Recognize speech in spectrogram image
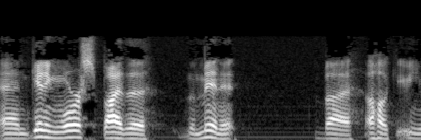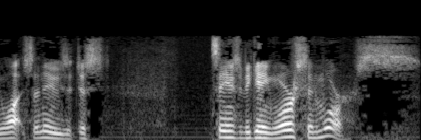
and getting worse by the, the minute. By oh, when you watch the news, it just seems to be getting worse and worse.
